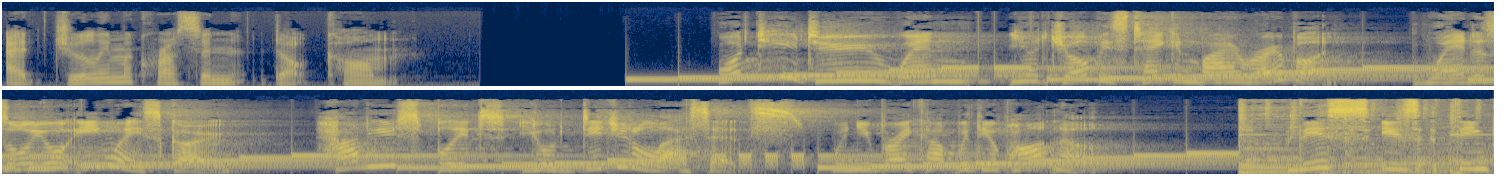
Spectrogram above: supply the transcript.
at juliemccrossin.com. What do you do when your job is taken by a robot? Where does all your e waste go? How do you split your digital assets when you break up with your partner? This is Think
